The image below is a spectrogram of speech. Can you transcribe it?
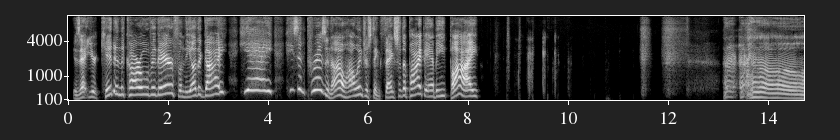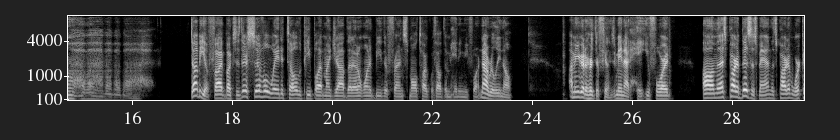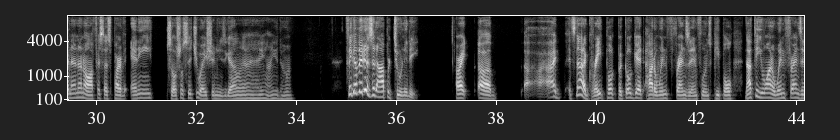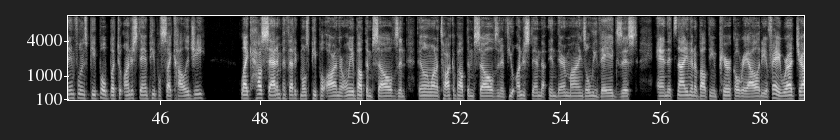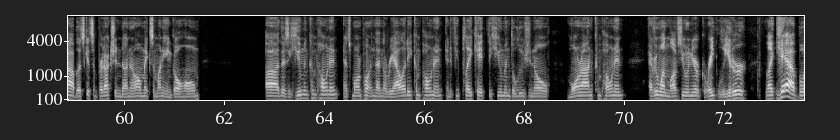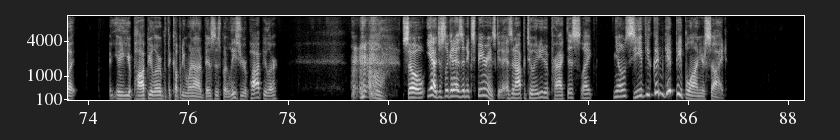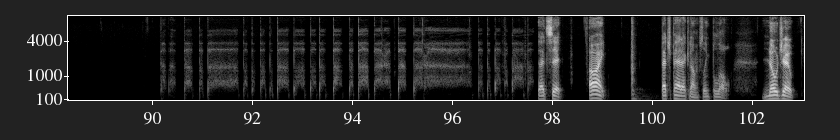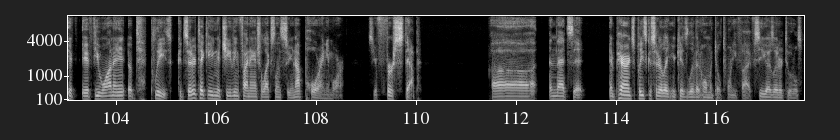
Is that your kid in the car over there from the other guy? He, he's in prison. Oh, how interesting. Thanks for the pie, Bambi. Bye. W, five bucks. Is there a civil way to tell the people at my job that I don't want to be their friend, small talk without them hating me for it? Not really, no. I mean, you're going to hurt their feelings. They may not hate you for it. Um, that's part of business, man. That's part of working in an office. That's part of any social situation. You go, hey, how you doing? Think of it as an opportunity. All right. Uh, I it's not a great book, but go get How to Win Friends and Influence People. Not that you want to win friends and influence people, but to understand people's psychology like how sad and pathetic most people are and they're only about themselves and they only want to talk about themselves and if you understand that in their minds only they exist and it's not even about the empirical reality of hey we're at job let's get some production done and all make some money and go home uh, there's a human component and it's more important than the reality component and if you placate the human delusional moron component everyone loves you and you're a great leader like yeah but you're popular, but the company went out of business, but at least you're popular. so, yeah, just look at it as an experience, as an opportunity to practice, like, you know, see if you couldn't get people on your side. That's it. All right. Bachelor Pad Economics, link below. No joke. If if you want to, uh, please consider taking achieving financial excellence so you're not poor anymore. It's your first step. Uh, and that's it. And parents, please consider letting your kids live at home until 25. See you guys later, Toodles.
